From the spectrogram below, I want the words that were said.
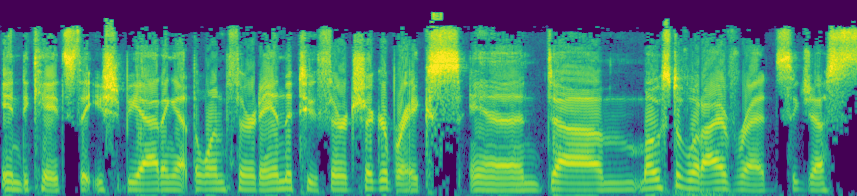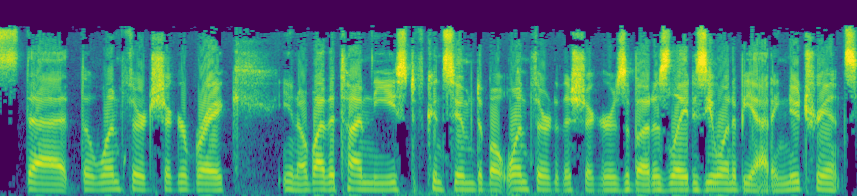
indicates that you should be adding at the one third and the two third sugar breaks? And um, most of what I've read suggests that the one third sugar break, you know, by the time the yeast have consumed about one third of the sugar, is about as late as you want to be adding nutrients.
